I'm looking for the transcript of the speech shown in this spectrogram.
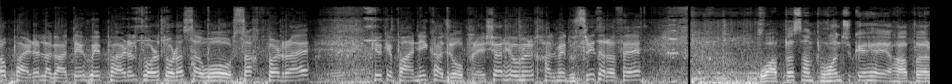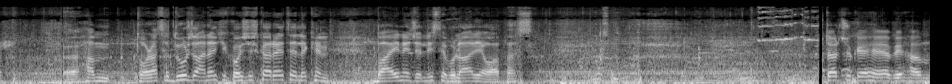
और पैडल लगाते हुए पैडल थोड़ा थोड़ा सा वो सख्त पड़ रहा है, क्योंकि पानी का जो प्रेशर है वो मेरे ख्याल में दूसरी तरफ़ है। वापस हम पहुँच चुके हैं यहाँ पर। हम थोड़ा सा दूर जाने की कोशिश कर रहे थे, लेकिन भाई ने जल्दी से बुला लिया वापस। उतर चुके हैं अभी हम।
